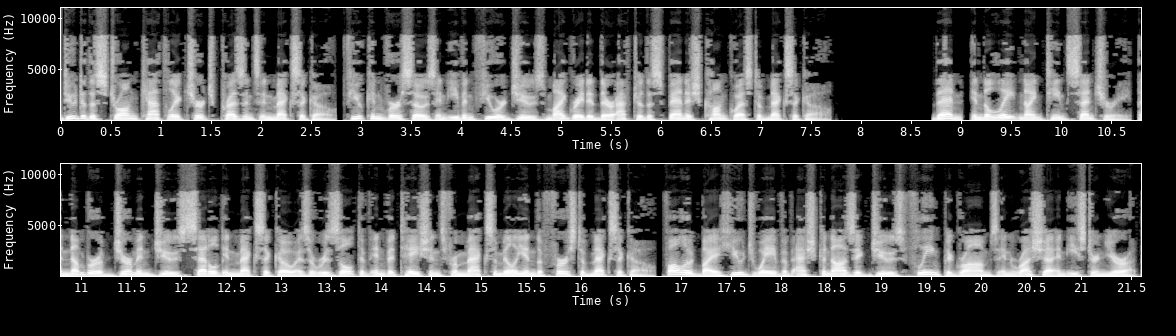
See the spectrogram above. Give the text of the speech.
Due to the strong Catholic Church presence in Mexico, few conversos and even fewer Jews migrated there after the Spanish conquest of Mexico. Then, in the late 19th century, a number of German Jews settled in Mexico as a result of invitations from Maximilian I of Mexico, followed by a huge wave of Ashkenazic Jews fleeing pogroms in Russia and Eastern Europe.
